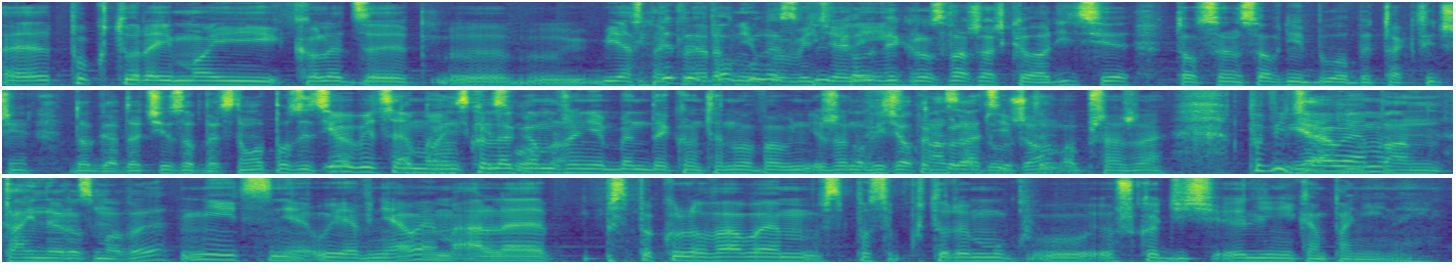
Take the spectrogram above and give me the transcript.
E, Po której moi koledzy e, jasno Gdyby klarownie powiedzieli... kimkolwiek rozważać koalicję, to sensownie byłoby taktycznie dogadać się z obecną opozycją. Ja obiecałem moim kolegom, słowa. że nie będę kontynuował żadnych spekulacji w tym obszarze. Ujawnił Powiedziałem, pan tajne rozmowy? nic nie ujawniałem, ale spekulowałem w sposób, który mógł szkodzić linii kampanijnej.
